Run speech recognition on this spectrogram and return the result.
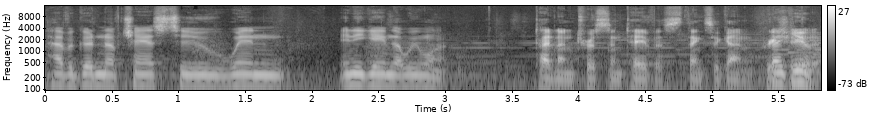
have a good enough chance to win any game that we want. Tight end Tristan Tavis, thanks again. Thank Appreciate you. it.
